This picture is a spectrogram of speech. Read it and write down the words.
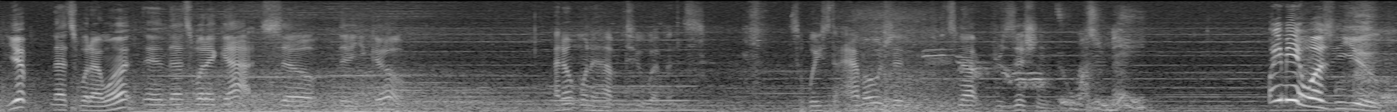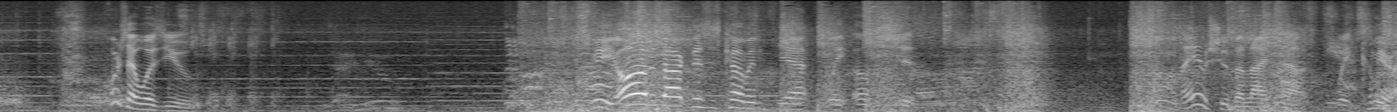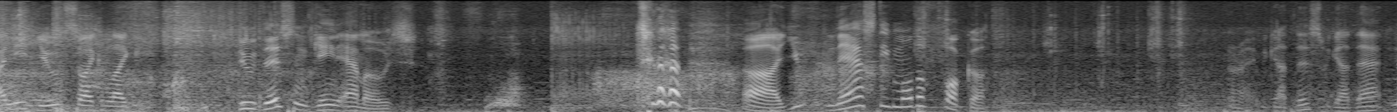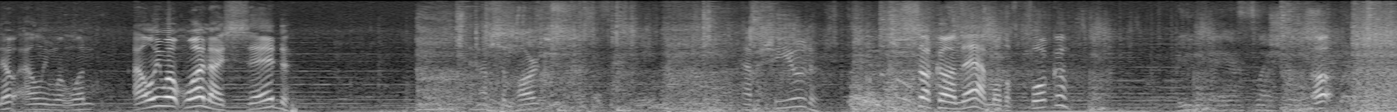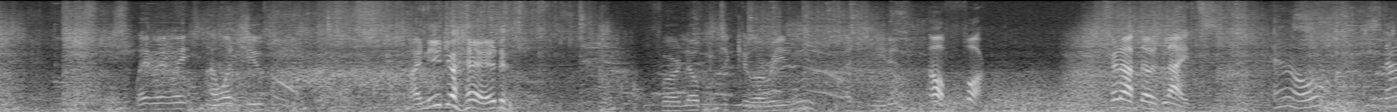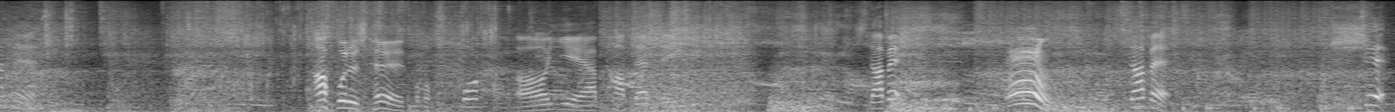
Yep, that's what I want, and that's what I got. So, there you go. I don't want to have two weapons. It's a waste of ammo, and it's not precision. It wasn't me. What do you mean it wasn't you? Of course that was you. It's me. Oh, the darkness is coming. Yeah, wait. Oh, shit. I am shooting the lights out. Wait, come here. I need you so I can, like, do this and gain ammos. Ah, you nasty motherfucker. Alright, we got this, we got that. No, I only want one. I only want one, I said! Have some hearts. Have a shield. Suck on that, motherfucker! Oh! Wait, wait, wait. I want you. I need your head! For no particular reason. I just need it. Oh, fuck. Turn off those lights. Ow. Stop it. Off with his head, motherfucker. Oh, yeah. Pop that daisy. Stop it. Stop it. Shit.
